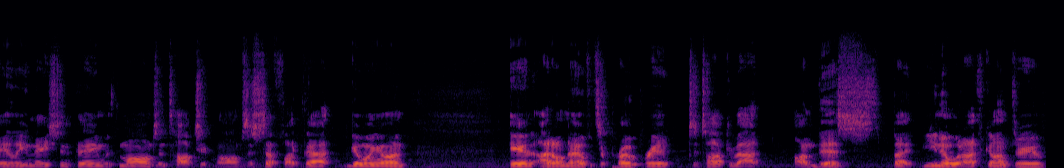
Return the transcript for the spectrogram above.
alienation thing with moms and toxic moms and stuff like that going on and I don't know if it's appropriate to talk about on this, but you know what I've gone through,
